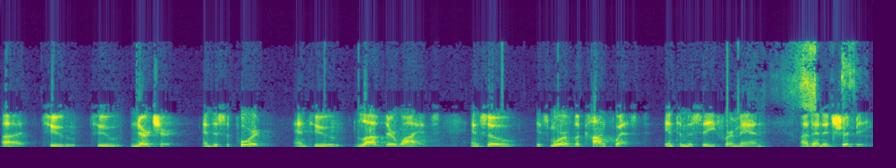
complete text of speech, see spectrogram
uh, to, to nurture and to support and to love their wives. And so it's more of a conquest intimacy for a man uh, than it should be.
